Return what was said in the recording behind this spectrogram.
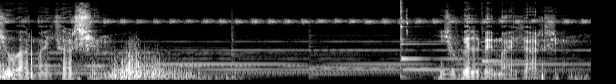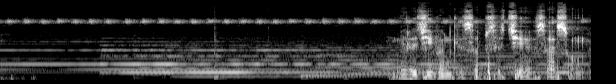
You are my guardian. You will be my guardian. मेरे जीवन के सबसे अच्छे एहसासों में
